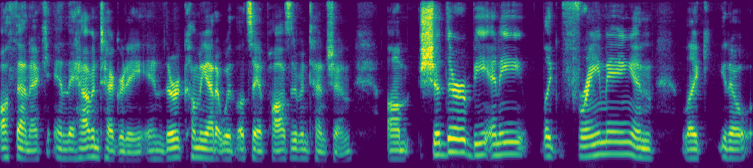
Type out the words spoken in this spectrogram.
authentic and they have integrity and they're coming at it with let's say a positive intention um, should there be any like framing and like you know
